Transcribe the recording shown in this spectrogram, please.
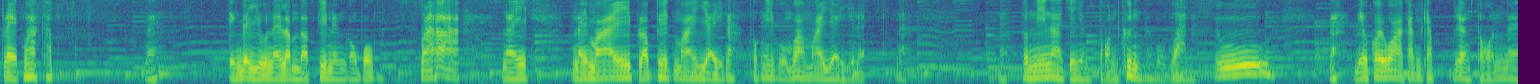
แปลกมากครับนะถึงได้อยู่ในลำดับที่หนึ่งของผมมาในในไม้ประเภทไม้ใหญ่นะพวกนี้ผมว่าไม้ใหญ่อยู่แหละนะนะต้นนี้น่าจะยังตอนขึ้นนะผมว่านะอู้ นะเดี๋ยวค่อยว่ากันครับเรื่องถอนนะ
